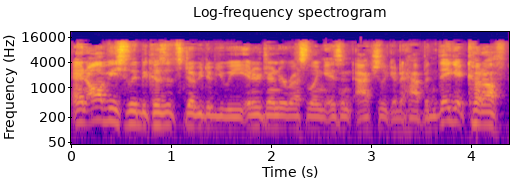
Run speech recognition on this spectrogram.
And obviously, because it's WWE, intergender wrestling isn't actually going to happen. They get cut off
